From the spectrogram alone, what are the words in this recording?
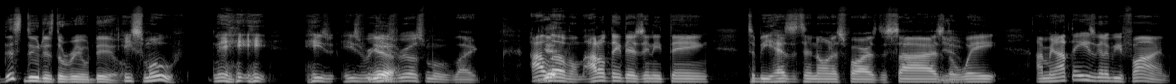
this dude is the real deal. He's smooth. He, he's he's re- Yeah. he's real smooth. Like I Yeah. love him. I don't think there's anything to be hesitant on as far as the size, the weight. I mean, I think he's gonna be fine.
